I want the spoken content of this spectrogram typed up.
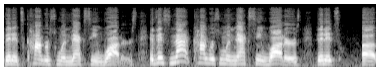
then it's Congresswoman Maxine Waters. If it's not Congresswoman Maxine Waters, then it's uh,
